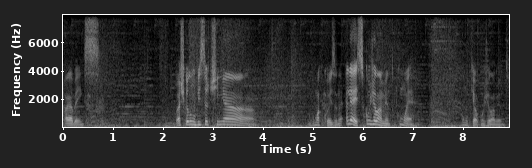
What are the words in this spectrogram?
Parabéns. Eu acho que eu não vi se eu tinha alguma coisa, né? Aliás, congelamento, como é? Como que é o congelamento?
